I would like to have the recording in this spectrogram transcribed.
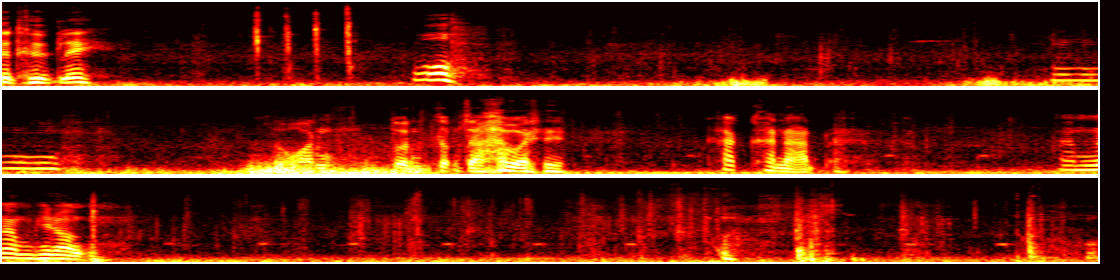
กระถึกเลย โอ้โอ้ตอนต้นสับซาบันคักขนาดงามๆพี่น้องโอ้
